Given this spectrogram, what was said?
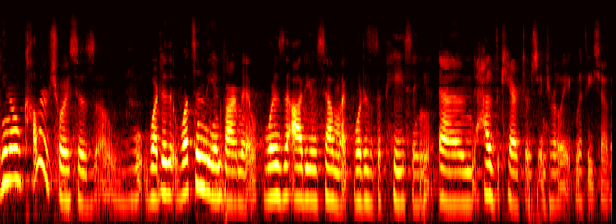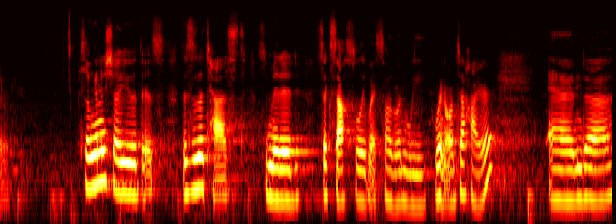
you know, color choices. Uh, what is what's in the environment? What does the audio sound like? What is the pacing? And how do the characters interrelate with each other? So I'm going to show you this. This is a test submitted successfully by someone we went on to hire. And uh,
